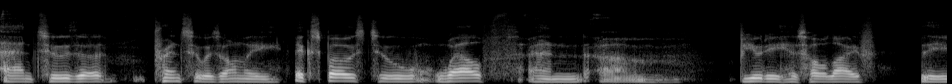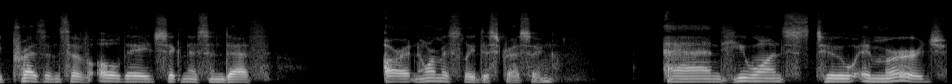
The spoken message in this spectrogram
and to the prince who was only exposed to wealth and um, beauty his whole life, the presence of old age, sickness, and death are enormously distressing. And he wants to emerge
